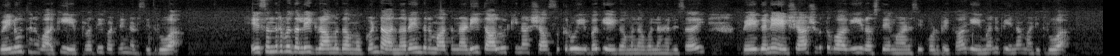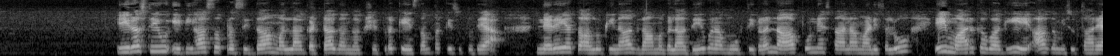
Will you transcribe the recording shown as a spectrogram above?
ವಿನೂತನವಾಗಿ ಪ್ರತಿಭಟನೆ ನಡೆಸಿದ್ರು. ಈ ಸಂದರ್ಭದಲ್ಲಿ ಗ್ರಾಮದ ಮುಖಂಡ ನರೇಂದ್ರ ಮಾತನಾಡಿ, ತಾಲೂಕಿನ ಶಾಸಕರು ಈ ಬಗ್ಗೆ ಗಮನವನ್ನು ಹರಿಸಿ ಬೇಗನೆ ಶಾಶ್ವತವಾಗಿ ರಸ್ತೆ ಮಾಡಿಸಿಕೊಡಬೇಕಾಗಿ ಮನವಿಯನ್ನ ಮಾಡಿದ್ರು. ಈ ರಸ್ತೆಯು ಇತಿಹಾಸ ಪ್ರಸಿದ್ಧ ಮಲ್ಲಘಟ್ಟ ಗಂಗಾ ಕ್ಷೇತ್ರಕ್ಕೆ ಸಂಪರ್ಕಿಸುತ್ತದೆ. ನೆರೆಯ ತಾಲೂಕಿನ ಗ್ರಾಮಗಳ ದೇವರ ಮೂರ್ತಿಗಳನ್ನ ಪುಣ್ಯ ಸ್ನಾನ ಮಾಡಿಸಲು ಈ ಮಾರ್ಗವಾಗಿಯೇ ಆಗಮಿಸುತ್ತಾರೆ.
